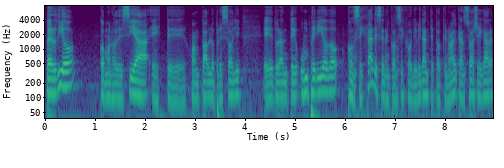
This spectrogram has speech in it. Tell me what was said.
Perdió, como nos decía este, Juan Pablo Presoli, eh, durante un periodo concejales en el Consejo Deliberante porque no alcanzó a llegar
